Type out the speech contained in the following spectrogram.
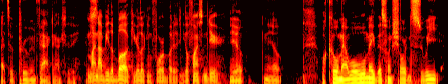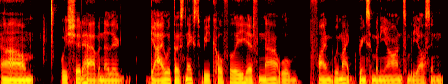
That's a proven fact, actually. It might not be the buck you're looking for, but it, you'll find some deer. Yep. Yep. Well, cool, man. Well, we'll make this one short and sweet. Um, we should have another guy with us next week, hopefully. If not, we'll find we might bring somebody on, somebody else, and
